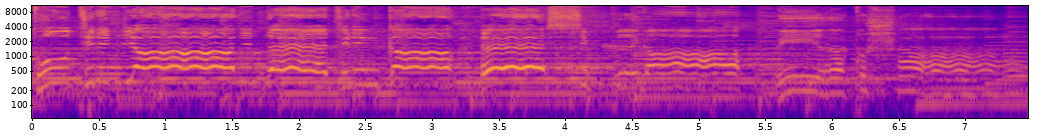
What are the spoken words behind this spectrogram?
tutti gli indiani detti in ca e si pregavi raccoscià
